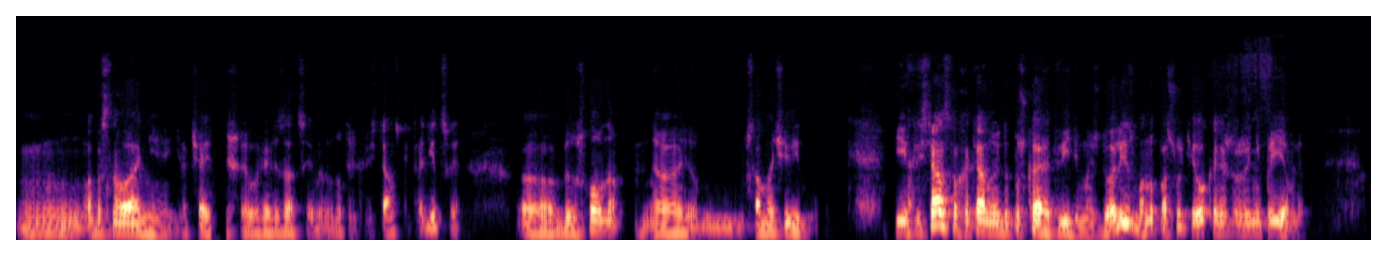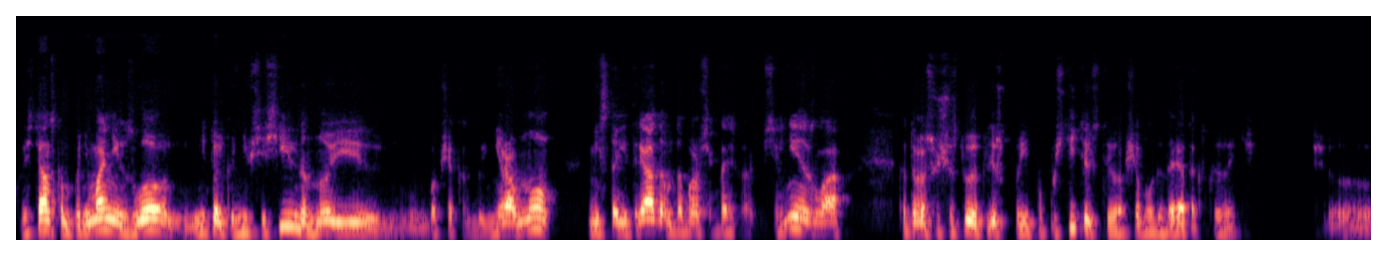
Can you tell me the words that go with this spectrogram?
обоснование, ярчайшая его реализация именно внутри христианской традиции, э, безусловно, э, самое очевидное. И христианство, хотя оно и допускает видимость дуализма, но по сути его, конечно же, не приемлет. В христианском понимании зло не только не всесильно, но и вообще как бы не равно, не стоит рядом. Добро всегда сильнее зла, которое существует лишь при попустительстве, вообще благодаря, так сказать, э,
